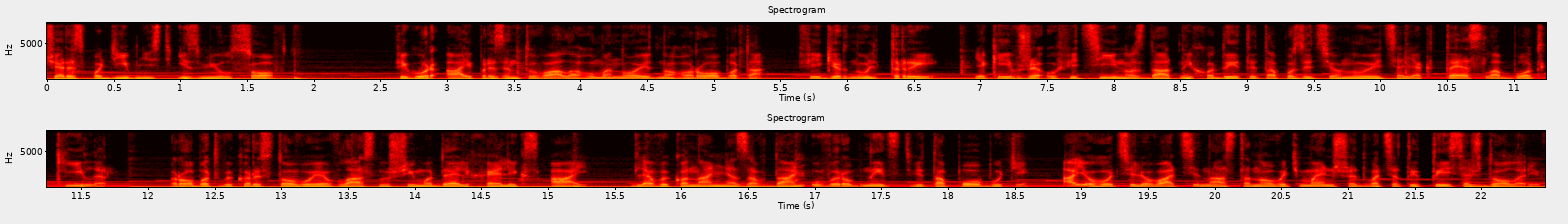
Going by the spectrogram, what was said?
через подібність із MuleSoft. Figure Eye презентувала гуманоїдного робота Figure 03, який вже офіційно здатний ходити та позиціонується як Tesla Bot Killer. Робот використовує власну ші-модель Helix Eye для виконання завдань у виробництві та побуті, а його цільова ціна становить менше 20 тисяч доларів.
